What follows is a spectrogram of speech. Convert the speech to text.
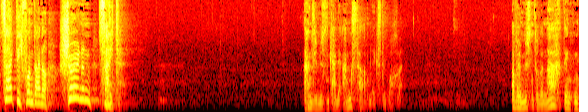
Zeig dich von deiner schönen Seite. Nein, Sie müssen keine Angst haben nächste Woche. Aber wir müssen darüber nachdenken,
